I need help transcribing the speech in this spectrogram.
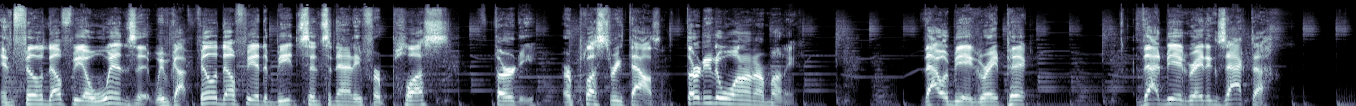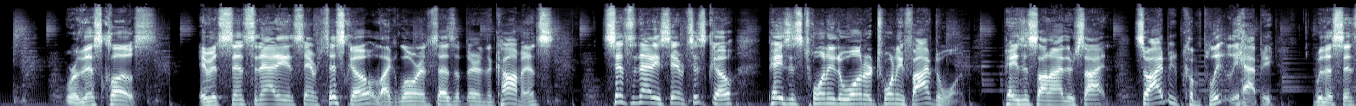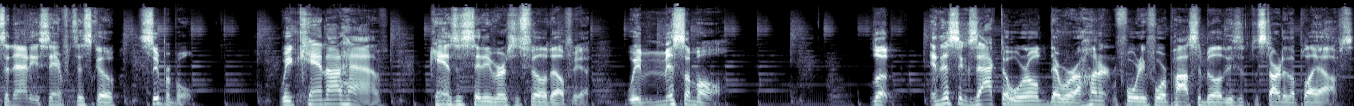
and Philadelphia wins it. We've got Philadelphia to beat Cincinnati for plus 30 or plus 3,000, 30 to 1 on our money. That would be a great pick. That'd be a great exacta. We're this close. If it's Cincinnati and San Francisco, like Lauren says up there in the comments, Cincinnati, San Francisco pays us 20 to 1 or 25 to 1, pays us on either side. So I'd be completely happy with a Cincinnati, San Francisco Super Bowl. We cannot have Kansas City versus Philadelphia. We miss them all. Look, in this exacta world, there were 144 possibilities at the start of the playoffs.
